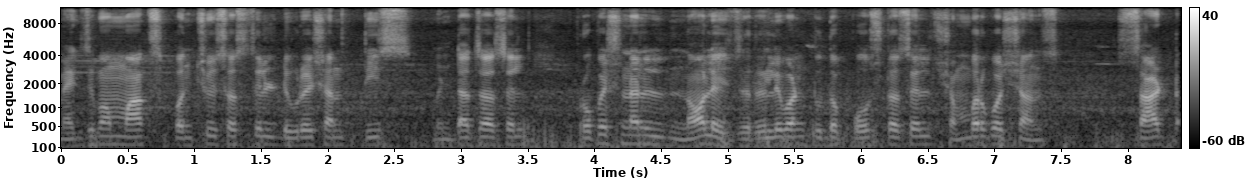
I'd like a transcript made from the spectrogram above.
मॅक्झिमम मार्क्स पंचवीस असतील. ड्युरेशन तीस मिनटाचं असेल. Professional knowledge relevant to the post असेल शंभर क्वेश्चन्स साठ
